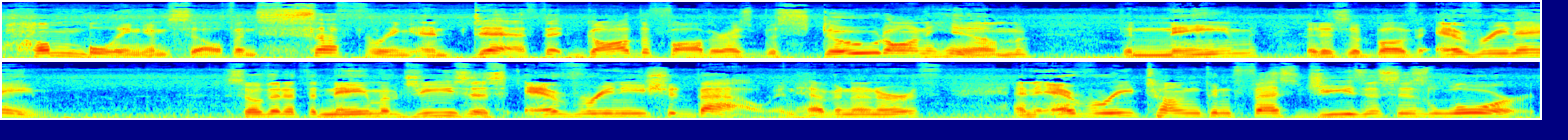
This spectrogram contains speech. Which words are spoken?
humbling himself and suffering and death, that God the Father has bestowed on him the name that is above every name. So that at the name of Jesus, every knee should bow in heaven and earth, and every tongue confess Jesus is Lord.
